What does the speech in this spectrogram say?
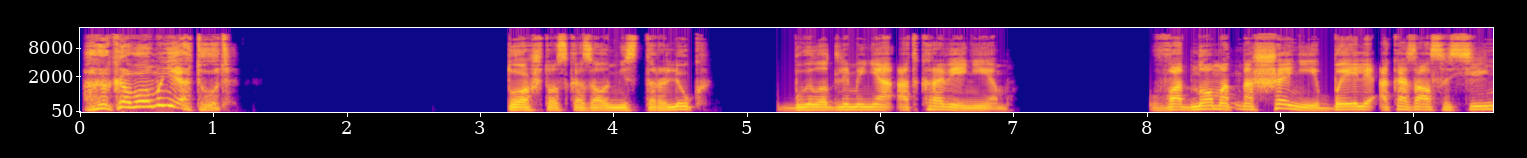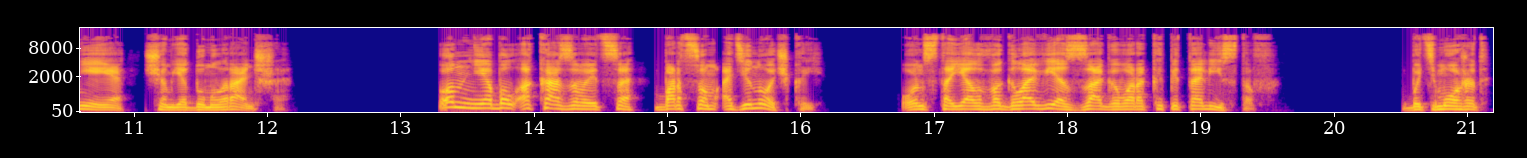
А каково мне тут? То, что сказал мистер Люк, было для меня откровением. В одном отношении Бейли оказался сильнее, чем я думал раньше. Он не был, оказывается, борцом-одиночкой. Он стоял во главе заговора капиталистов. Быть может,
